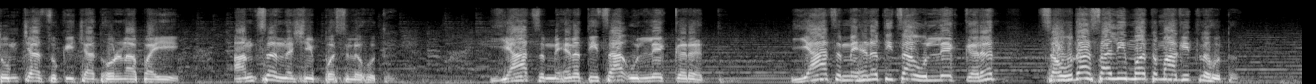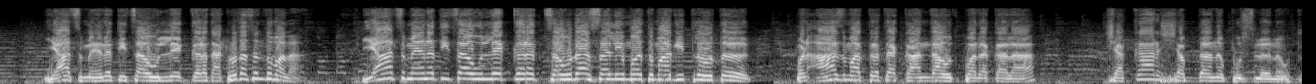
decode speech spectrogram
तुमच्या चुकीच्या धोरणापायी आमचं नशीब बसलं होतं. याच मेहनतीचा उल्लेख करत याच मेहनतीचा उल्लेख करत चौदा साली मत मागितलं होतं. याच मेहनतीचा उल्लेख करत आठवत असेल तुम्हाला? याच मेहनतीचा उल्लेख करत चौदा साली मत मागितलं होतं. पण आज मात्र त्या कांदा उत्पादकाला चकार शब्दानं पुसलं नव्हतं.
